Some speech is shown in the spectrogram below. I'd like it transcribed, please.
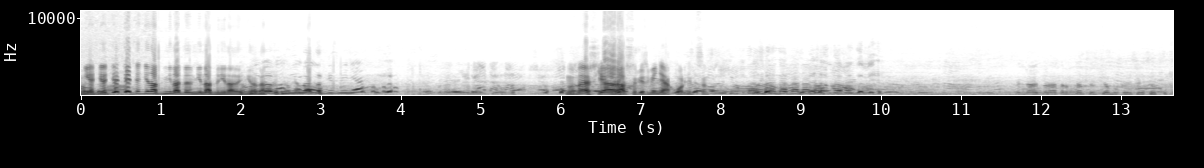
Нет, нет, нет, нет, не надо, не надо, не надо, не надо, не надо. Не надо без меня? Ну знаешь, я что без меня кормится. Да-да-да-да. Когда оператор в конце съемок решил все-таки.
